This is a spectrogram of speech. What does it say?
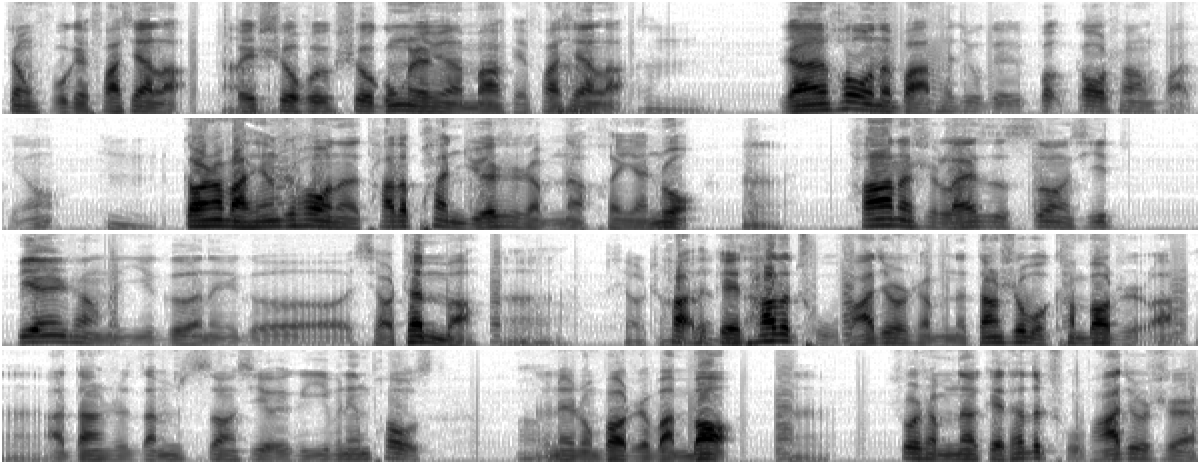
政府给发现了，被社会社工人员吧给发现了，嗯。然后呢把他就给告告上了法庭。嗯。告上法庭之后呢，他的判决是什么呢？很严重。嗯，他呢是来自斯旺西边上的一个那个小镇吧。啊，小城他给他的处罚就是什么呢？当时我看报纸了。嗯。啊，当时咱们斯旺西有一个 Evening Post 啊那种报纸晚报，嗯。说什么呢？给他的处罚就是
